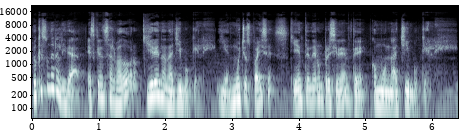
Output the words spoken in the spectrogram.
Lo que es una realidad es que en Salvador quieren a Nayib Bukele y en muchos países quieren tener un presidente como Nayib Bukele.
